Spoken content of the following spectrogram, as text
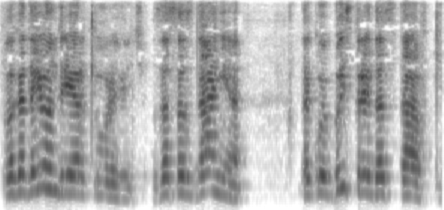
Благодарю, Андрей Артурович, за создание такой быстрой доставки.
